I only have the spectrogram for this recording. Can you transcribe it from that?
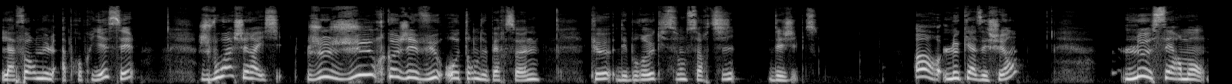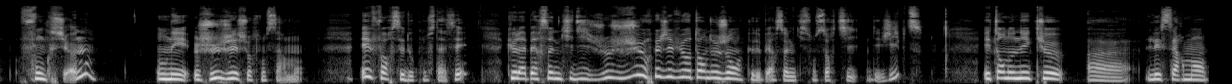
La formule appropriée, c'est je vois Shera ici. Je jure que j'ai vu autant de personnes que d'Hébreux qui sont sortis Or, le cas échéant, le serment fonctionne, on est jugé sur son serment, et forcé de constater que la personne qui dit je jure que j'ai vu autant de gens que de personnes qui sont sorties d'Égypte, étant donné que euh, les serments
